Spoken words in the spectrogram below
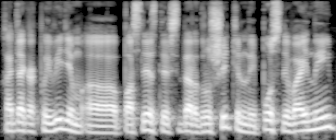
хотя, как мы видим, э, последствия всегда разрушительные. После войны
